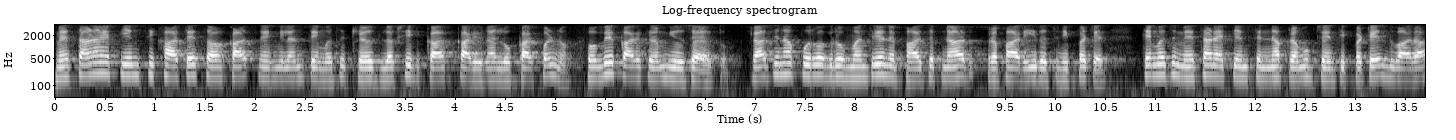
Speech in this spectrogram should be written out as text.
મહેસાણા એપીએમસી ખાતે સહકાર, સ્નેહ મિલન તેમજ ખેડૂતલક્ષી વિકાસ કાર્યોના લોકાર્પણનો ભવ્ય કાર્યક્રમ યોજાયો હતો. રાજ્યના પૂર્વ ગૃહમંત્રી અને ભાજપના પ્રભારી રજની પટેલ તેમજ મહેસાણા એપીએમસીના પ્રમુખ જયંતિ પટેલ દ્વારા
